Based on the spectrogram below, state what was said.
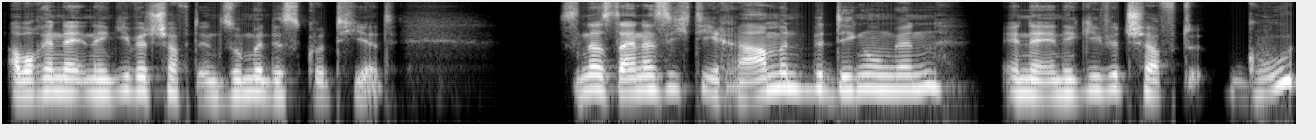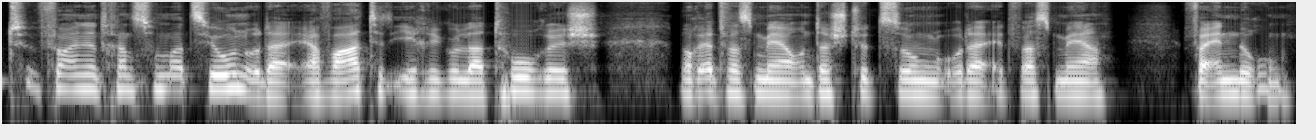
aber auch in der Energiewirtschaft in Summe diskutiert. Sind aus deiner Sicht die Rahmenbedingungen in der Energiewirtschaft gut für eine Transformation oder erwartet ihr regulatorisch noch etwas mehr Unterstützung oder etwas mehr Veränderung?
